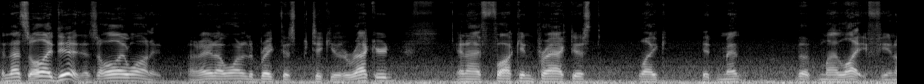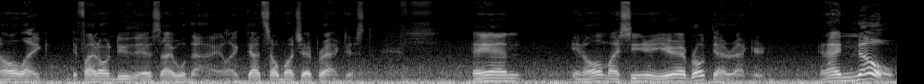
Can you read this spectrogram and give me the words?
and that's all I did. That's all I wanted. All right, I wanted to break this particular record, and I fucking practiced like it meant the, my life, you know, like if I don't do this, I will die. Like that's how much I practiced. And you know, my senior year I broke that record. And I know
